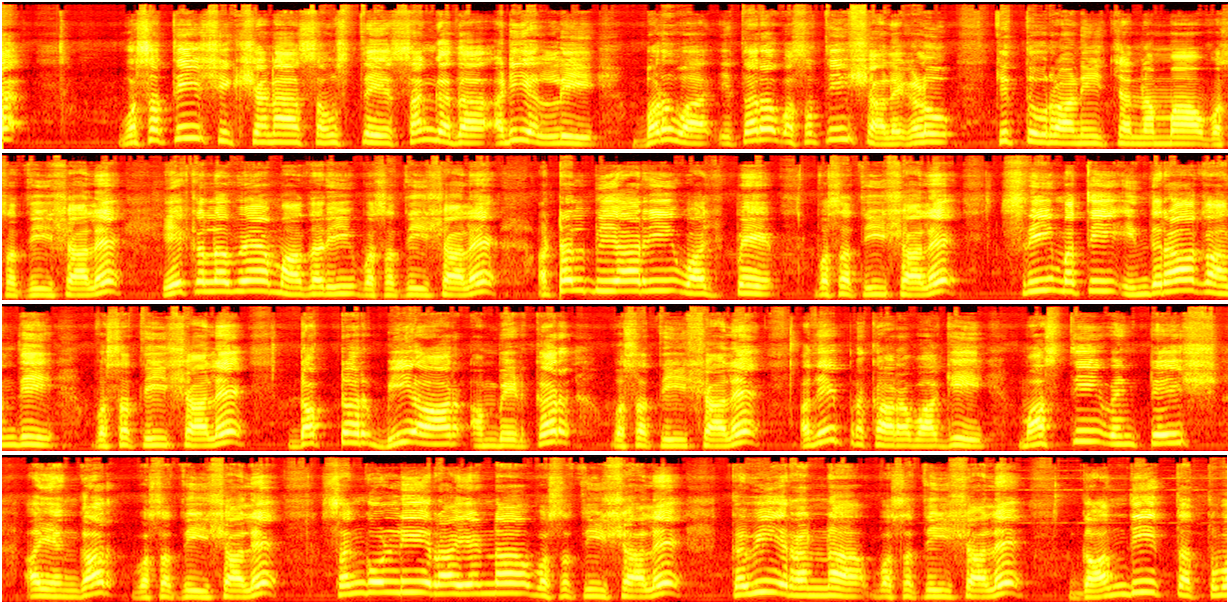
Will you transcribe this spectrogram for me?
ವಸತಿ ಶಿಕ್ಷಣ ಸಂಸ್ಥೆ ಸಂಘದ ಅಡಿಯಲ್ಲಿ ಬರುವ ಇತರ ವಸತಿ ಶಾಲೆಗಳು ಕಿತ್ತೂರಾಣಿ ಚೆನ್ನಮ್ಮ ವಸತಿ ಶಾಲೆ, ಏಕಲವ್ಯ ಮಾದರಿ ವಸತಿ ಶಾಲೆ, ಅಟಲ್ ಬಿಹಾರಿ ವಾಜಪೇಯಿ ವಸತಿ ಶಾಲೆ, ಶ್ರೀಮತಿ ಇಂದಿರಾ ಗಾಂಧಿ ವಸತಿ ಶಾಲೆ, ಡಾಕ್ಟರ್ ಬಿ ಆರ್ ಅಂಬೇಡ್ಕರ್ ವಸತಿ ಶಾಲೆ, ಅದೇ ಪ್ರಕಾರವಾಗಿ ಮಾಸ್ತಿ ವೆಂಕಟೇಶ್ ಅಯ್ಯಂಗಾರ್ ವಸತಿ ಶಾಲೆ, ಸಂಗೊಳ್ಳಿ ರಾಯಣ್ಣ ವಸತಿ ಶಾಲೆ ಕವಿ ರನ್ನ ವಸತಿ ಶಾಲೆ, ಗಾಂಧಿ ತತ್ವ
